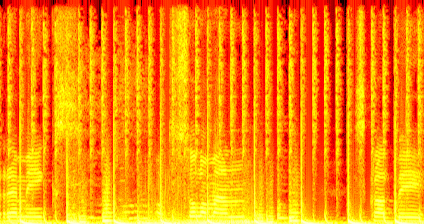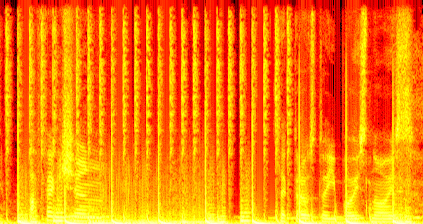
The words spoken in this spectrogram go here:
remix od Soloman skladby Affection, se kterou stojí Voice Noise.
